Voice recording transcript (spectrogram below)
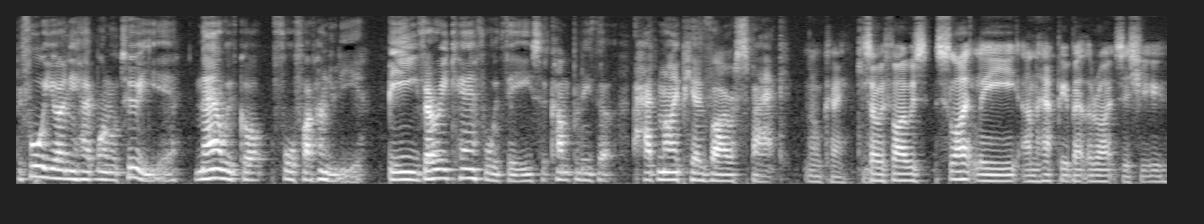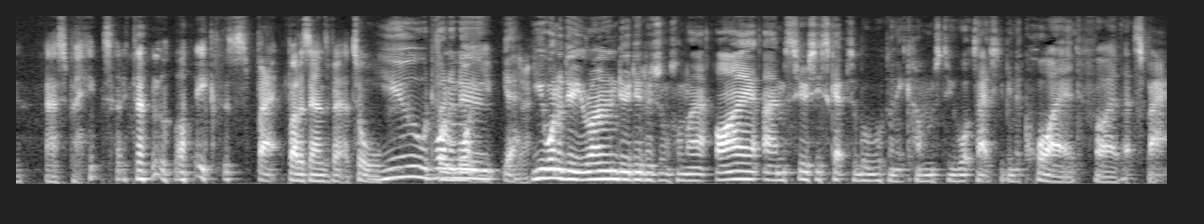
Before you only had one or two a year, now we've got four or five hundred a year. Be very careful with these, the companies that had an IPO via a SPAC Okay. So if I was slightly unhappy about the rights issue aspects, I don't like the SPAC by the sounds of it at all. You would want to do, you, yeah, yeah, you want to do your own due diligence on that. I am seriously sceptical when it comes to what's actually been acquired via that SPAC,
